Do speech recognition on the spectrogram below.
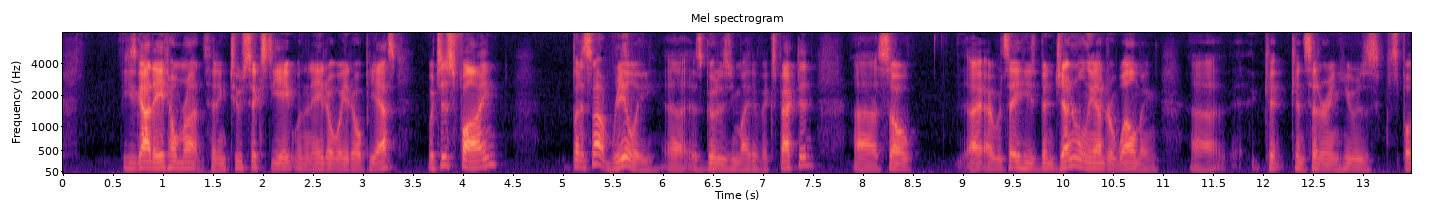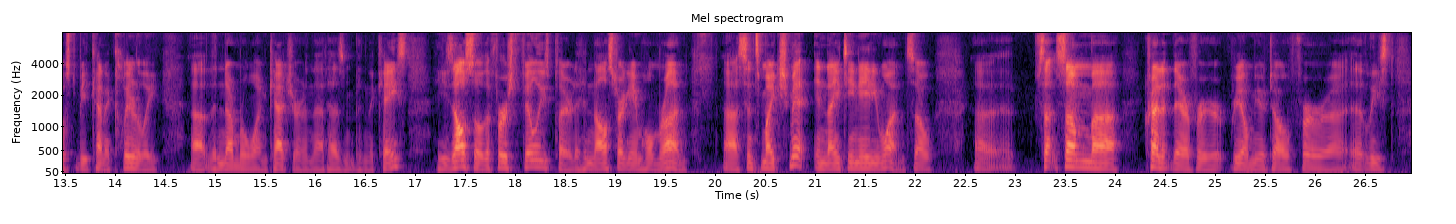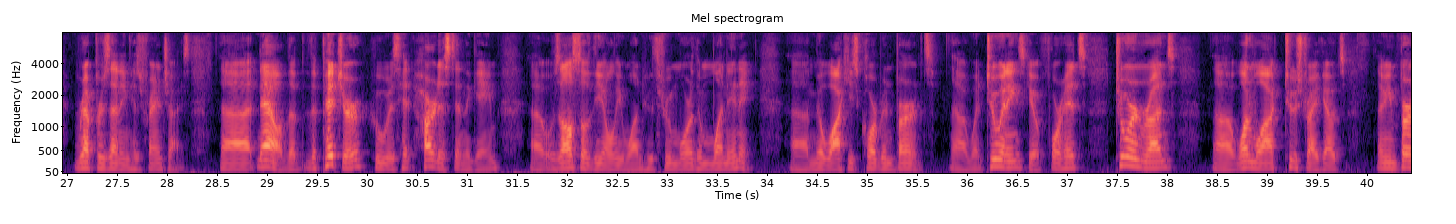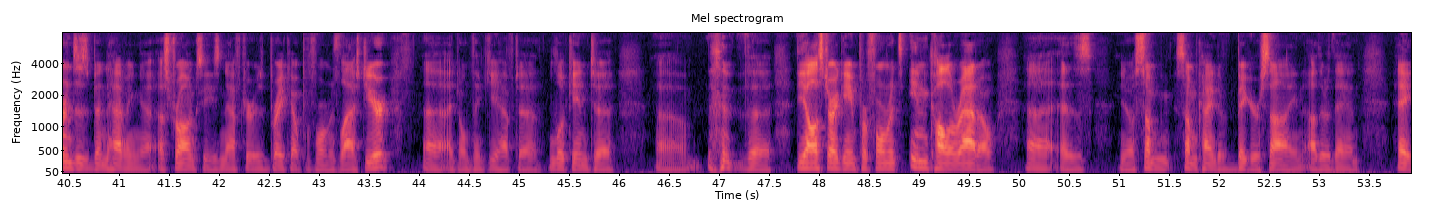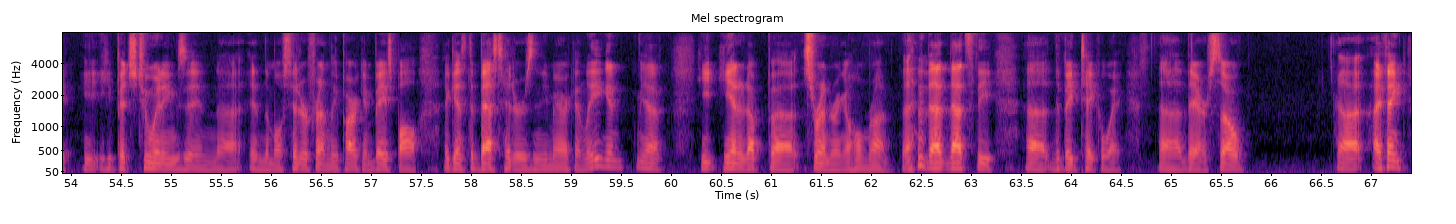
he's got eight home runs, hitting 268 with an 808 OPS, which is fine, but it's not really as good as you might have expected. so I, I would say he's been generally underwhelming, uh, c- considering he was supposed to be kind of clearly uh, the number one catcher, and that hasn't been the case. He's also the first Phillies player to hit an All Star game home run uh, since Mike Schmidt in 1981. So, uh, so some uh, credit there for Realmuto for uh, at least representing his franchise. now, the the pitcher who was hit hardest in the game was also the only one who threw more than one inning. Milwaukee's Corbin Burnes went two innings, gave up four hits, two earned runs uh, one walk, two strikeouts. I mean, Burnes has been having a, a strong season after his breakout performance last year. Uh, I don't think you have to look into um, the the All Star Game performance in Colorado uh, as you know some some kind of bigger sign other than hey he, he pitched two innings in uh, in the most hitter friendly park in baseball against the best hitters in the American League and yeah he, he ended up uh, surrendering a home run that that's the uh, the big takeaway uh, there so uh, I think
